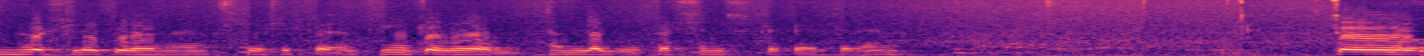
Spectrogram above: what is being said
نوٹس لیتے رہے میں کوشش کریں۔ کیونکہ وہ ہم لوگ وہ کوشچنس پریپیئر کریں نا تو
